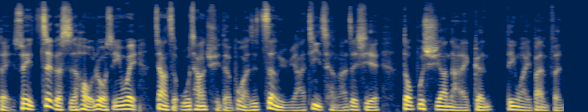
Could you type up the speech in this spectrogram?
对，所以这个时候，如果是因为这样子无偿取得，不管是赠与啊、继承啊这些，都不需要拿来跟另外一半分。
